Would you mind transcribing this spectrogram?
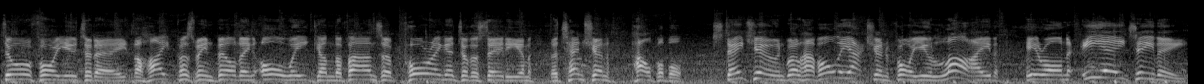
Store for you today. The hype has been building all week and the fans are pouring into the stadium. The tension palpable. Stay tuned. We'll have all the action for you live here on EA TV.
